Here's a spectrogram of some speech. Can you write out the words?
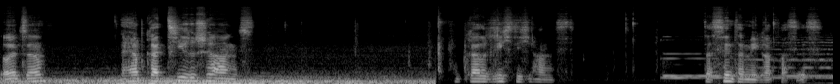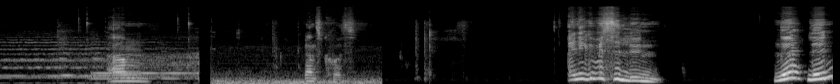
Leute, ich habe gerade tierische Angst. Ich habe gerade richtig Angst. Dass hinter mir gerade was ist. Ähm, ganz kurz. Eine gewisse Lynn. Ne, Lynn?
